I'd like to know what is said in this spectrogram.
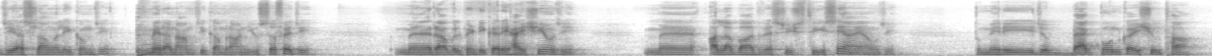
जी, अस्सलाम वालेकुम जी। मेरा नाम जी कमरान यूसुफ़ है जी। मैं रावलपिंडी का रिहायशी हूँ जी। मैं अलाहाबाद वेस्टिज थ्री से आया हूँ जी। तो मेरी जो बैक बोन का इशू था,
